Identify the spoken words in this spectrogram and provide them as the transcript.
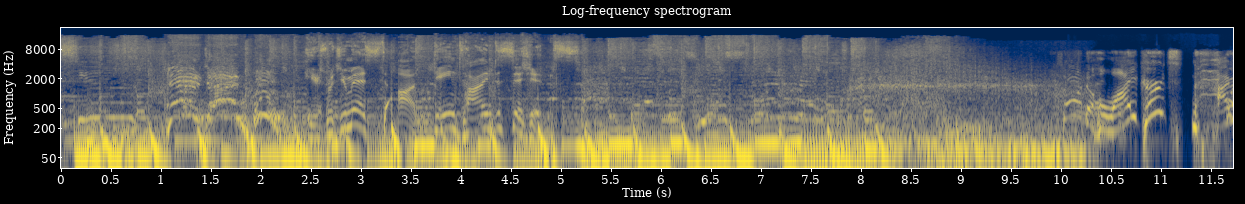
Game time! Here's what you missed on Game Time Decisions. Going to Hawaii, Kurtz? I What are you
